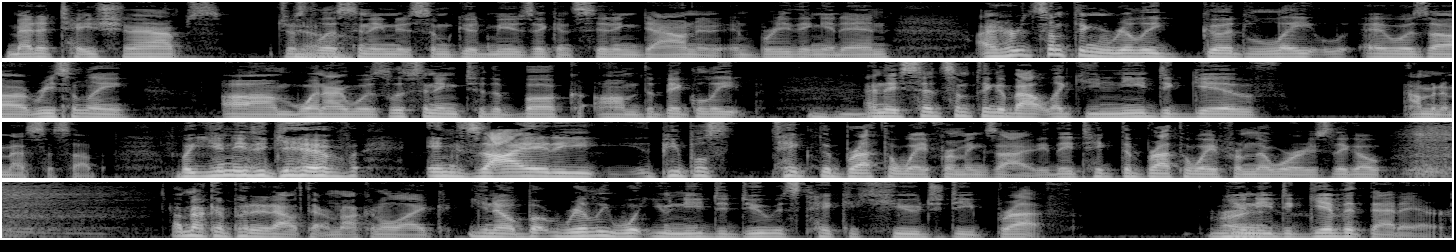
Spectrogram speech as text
meditation apps, just Yeah. listening to some good music and sitting down and, and breathing it in. I heard something really good late. It was uh, recently um, when I was listening to the book um, The Big Leap, Mm-hmm. and they said something about like you need to give. I'm gonna mess this up, but you need to give anxiety. People take the breath away from anxiety. They take the breath away from their worries. They go. I'm not gonna put it out there. I'm not gonna like you know. But really, what you need to do is take a huge deep breath. You need to give it that air.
